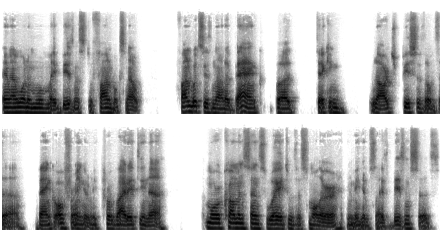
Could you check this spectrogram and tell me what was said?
And I want to move my business to Fundbox now. Fundbox is not a bank, but taking large pieces of the bank offering and we provide it in a more common sense way to the smaller and medium sized businesses.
